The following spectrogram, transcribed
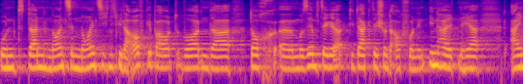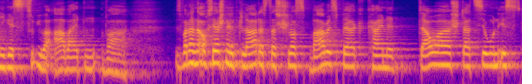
und dann 1990 nicht wieder aufgebaut worden, da doch äh, museumsdidaktisch und auch von den Inhalten her einiges zu überarbeiten war. Es war dann auch sehr schnell klar, dass das Schloss Babelsberg keine Dauerstation ist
